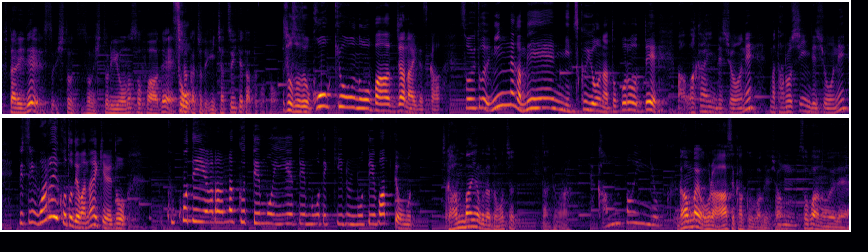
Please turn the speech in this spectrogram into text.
二人です一つその一人用のソファーでなんかちょっとイチャついてたってこと？そうそうそう公共の場じゃないですか。そういうところでみんなが目につくようなところで、まあ、若いんでしょうね、まあ、楽しいんでしょうね。別に悪いことではないけれどここでやらなくても家でもできるのではって思っちゃう。岩盤浴だと思っちゃったんだかな。いや岩盤浴。岩盤浴ほら汗かくわけでしょ、うん。ソファーの上で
